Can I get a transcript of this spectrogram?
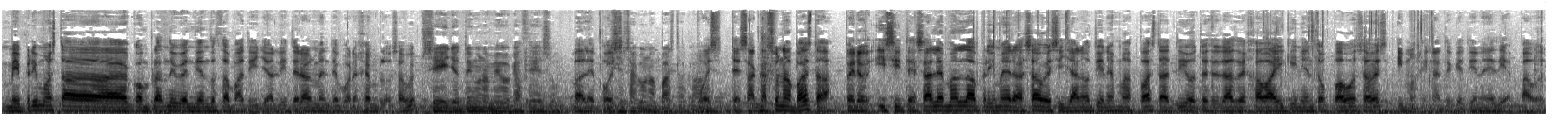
mi primo está comprando y vendiendo zapatillas, literalmente, por ejemplo, ¿sabes? Sí, yo tengo un amigo que hace eso. Vale, Y pues se saca una pasta, cabrón. Pues te sacas una pasta, pero y si te sale mal la primera, ¿sabes? Y ya no tienes más pasta, tío, te, te has dejado ahí 500 pavos, ¿sabes? Imagínate que tiene 10 pavos,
